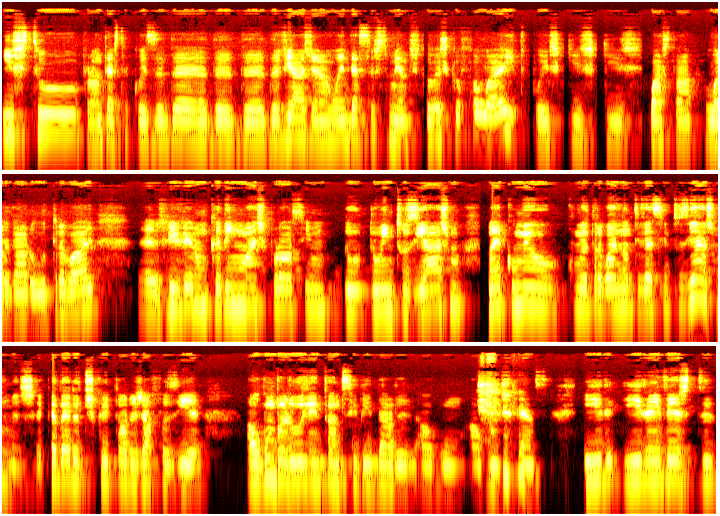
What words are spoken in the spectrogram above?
isto, pronto, esta coisa da, da, da, da, viagem, além dessas sementes todas que eu falei, depois quis, quis lá está, largar o trabalho, uh, viver um bocadinho mais próximo do, do, entusiasmo. Não é que o, meu, que o meu trabalho não tivesse entusiasmo, mas a cadeira de escritório já fazia algum barulho, então decidi dar-lhe algum, algum descanso. ir, ir, em vez de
